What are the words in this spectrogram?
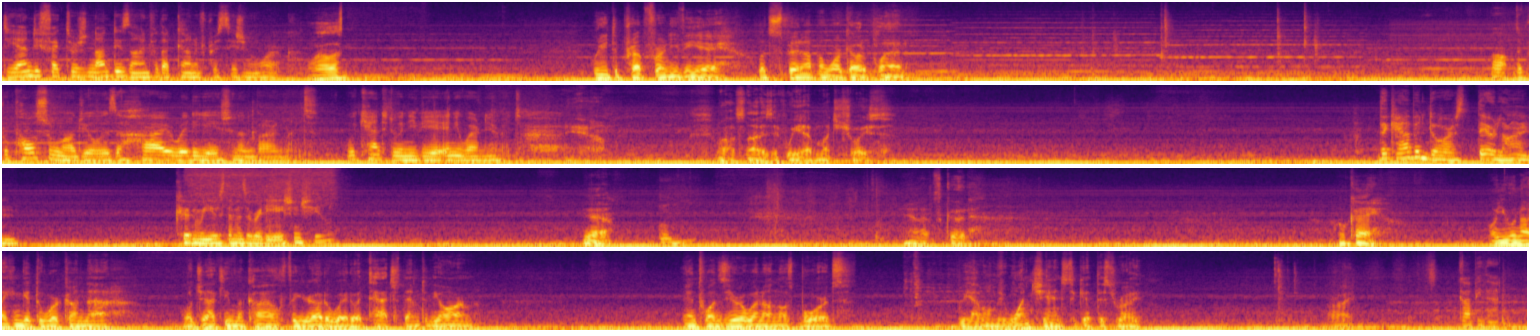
The end effector is not designed for that kind of precision work. Well, that's... We need to prep for an EVA. Let's spin up and work out a plan. Well, the propulsion module is a high radiation environment. We can't do an EVA anywhere near it. Yeah. Well, it's not as if we have much choice. The cabin doors, they're lined. Couldn't we use them as a radiation shield? Yeah. Mm-hmm. Yeah, that's good. Okay. Well, you and I can get to work on that. While Jackie and Mikhail figure out a way to attach them to the arm. Antoine, zero in on those boards. We have only one chance to get this right. All right. Copy that.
